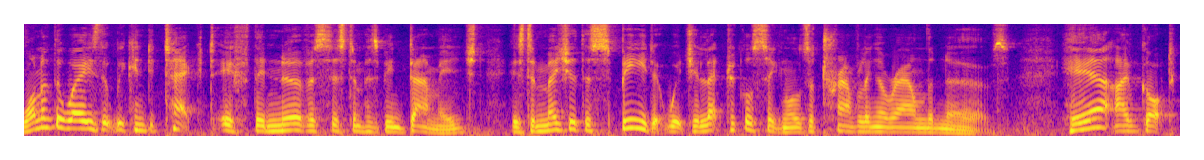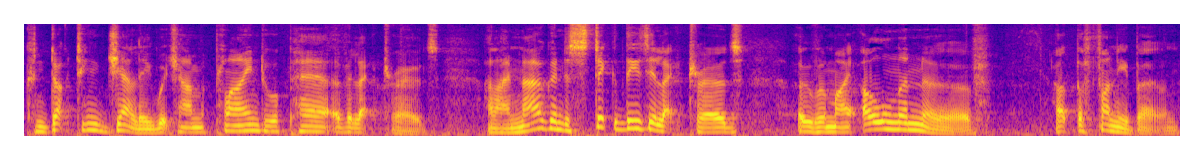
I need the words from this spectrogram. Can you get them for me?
One of the ways that we can detect if the nervous system has been damaged is to measure the speed at which electrical signals are travelling around the nerves. Here I've got conducting jelly which I'm applying to a pair of electrodes and I'm now going to stick these electrodes over my ulnar nerve at the funny bone.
